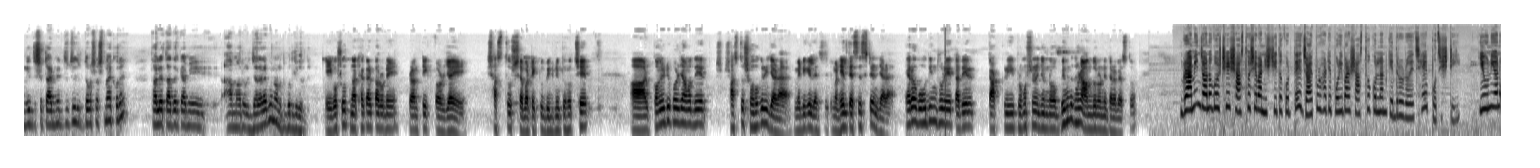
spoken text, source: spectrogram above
নির্দিষ্ট টাইম নির্দিষ্ট বসবাস না করে তাহলে তাদেরকে আমি আমার যারা রাখবেন অন্য বদলি করে দেবো। এই ওষুধ না থাকার কারণে প্রান্তিক পর্যায়ে স্বাস্থ্য সেবাটা একটু বিঘ্নিত হচ্ছে। আর কমিউনিটি পর্যায়ে আমাদের স্বাস্থ্য সহকারী যারা মেডিকেল মানে হেলথ অ্যাসিস্ট্যান্ট যারা, এরাও বহুদিন ধরে তাদের চাকরি প্রমোশনের জন্য বিভিন্ন ধরনের আন্দোলনে তারা ব্যস্ত। গ্রামীণ জনগোষ্ঠীর স্বাস্থ্যসেবা নিশ্চিত করতে জয়পুরহাটে পরিবার স্বাস্থ্য কল্যাণ কেন্দ্র রয়েছে পঁচিশটি। ইউনিয়ন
